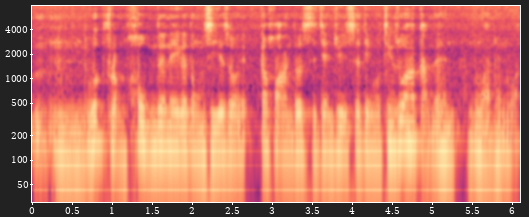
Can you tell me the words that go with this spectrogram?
嗯，work from home 的那个东西的时候，要花很多时间去设定。我听说他赶得很很晚很晚。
